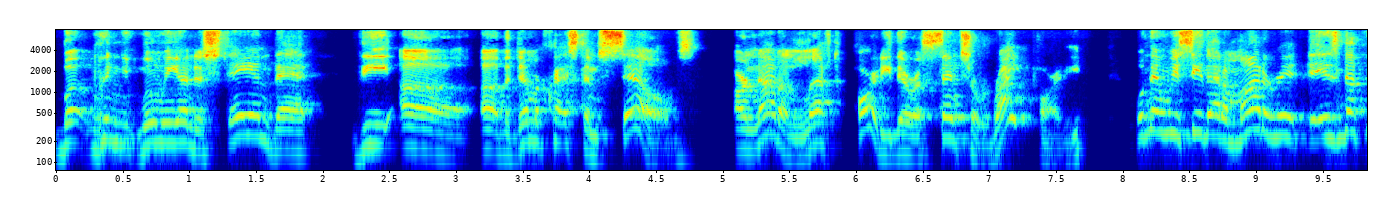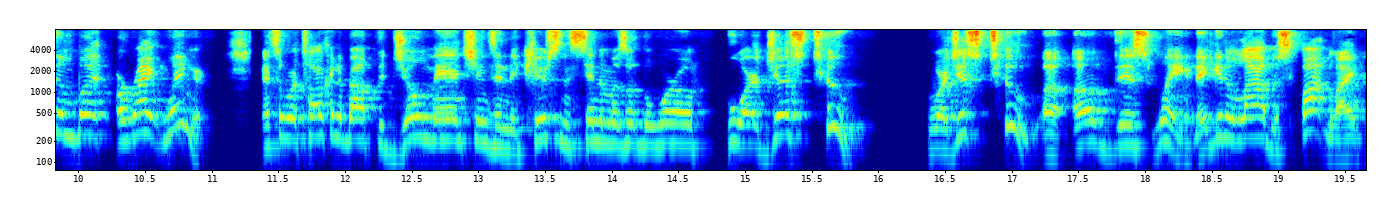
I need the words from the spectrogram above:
But when when we understand that the uh, uh, the Democrats themselves are not a left party; they're a center right party. Well, then we see that a moderate is nothing but a right winger. And so we're talking about the Joe Manchins and the Kyrsten Sinemas of the world, who are just two, who are just two uh, of this wing. They get allowed the spotlight,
